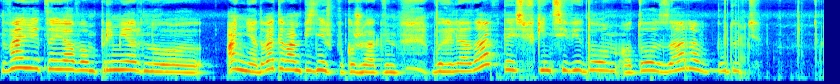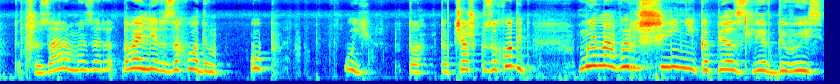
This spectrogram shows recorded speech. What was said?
давайте я вам примірно. А ні, давайте вам пізніше покажу, як він виглядав десь в кінці відео, а то зараз будуть. Так що зараз ми зараз. Давай, Лір, заходимо. Оп. Ой, тут так чашку заходить. Ми на вершині, капець, Лір, дивись.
